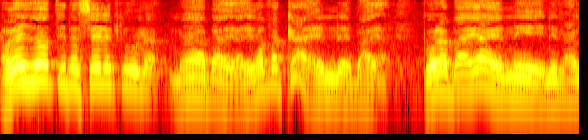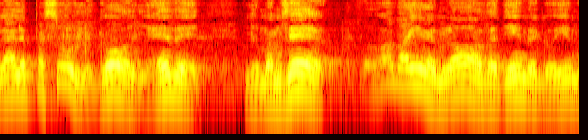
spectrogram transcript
הרי זאת תינשא לכהונה. מה הבעיה? היא רווקה, אין בעיה. כל הבעיה היא נבעלה לפסול, לגוי, לעבד, לממזר. רוב העיר הם לא עבדים וגויים,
